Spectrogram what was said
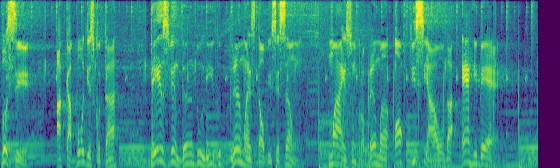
Você acabou de escutar Desvendando o livro Dramas da Obsessão, mais um programa oficial da RBE.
